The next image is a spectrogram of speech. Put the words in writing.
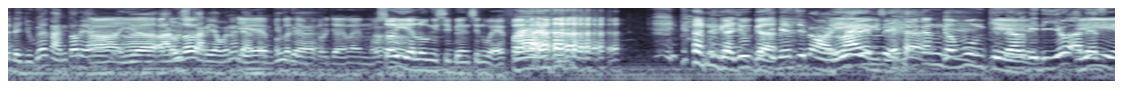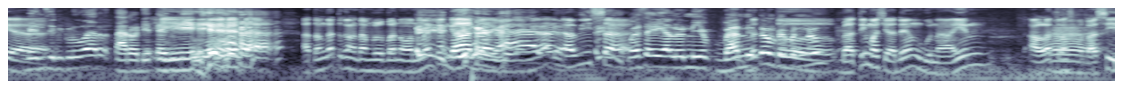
ada juga kantor yang Ah iya atau harus enggak, karyawannya iya, datang juga. pekerjaan-pekerjaan lain. Masa iya lu ngisi bensin WFH? Nah. kan enggak juga. Ngisi bensin online Iya, ngisi bensin ya. kan enggak mungkin. Setel video ada Iya. bensin keluar taruh di tangkinya. Iya. Atau enggak tukang tambal ban online kan enggak ada Iya, gitu. nggak Enggak, bisa. Masa ya lu niup ban itu sampai Betul. penuh? Berarti masih ada yang gunain alat Eh, transportasi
